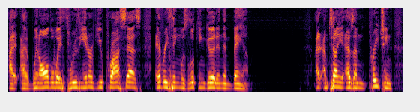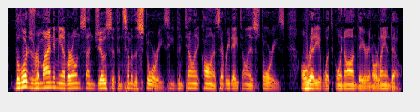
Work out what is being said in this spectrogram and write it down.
I, I went all the way through the interview process. Everything was looking good, and then bam, I, am telling you, as I'm preaching, the Lord is reminding me of our own son Joseph and some of the stories. He's been telling, calling us every day, telling us stories already of what's going on there in Orlando.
